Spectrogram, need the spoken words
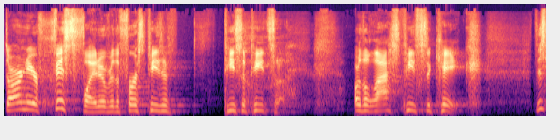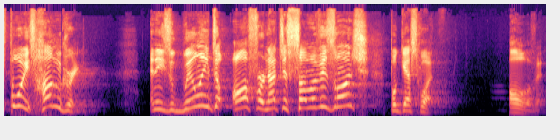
darn near fist fight over the first piece of piece of pizza or the last piece of cake. This boy's hungry and he's willing to offer not just some of his lunch, but guess what? All of it.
